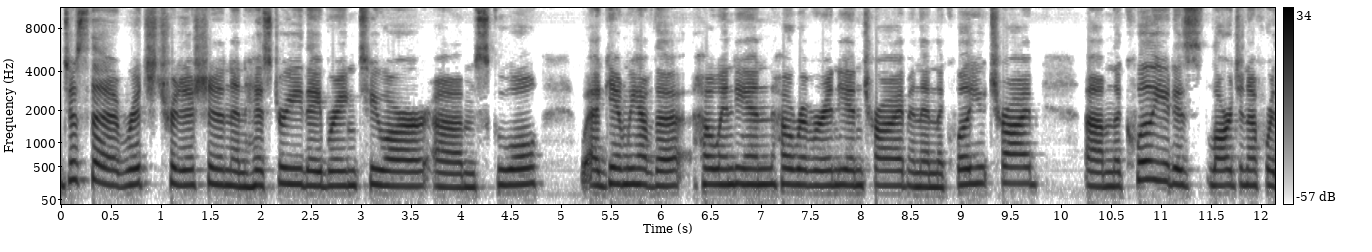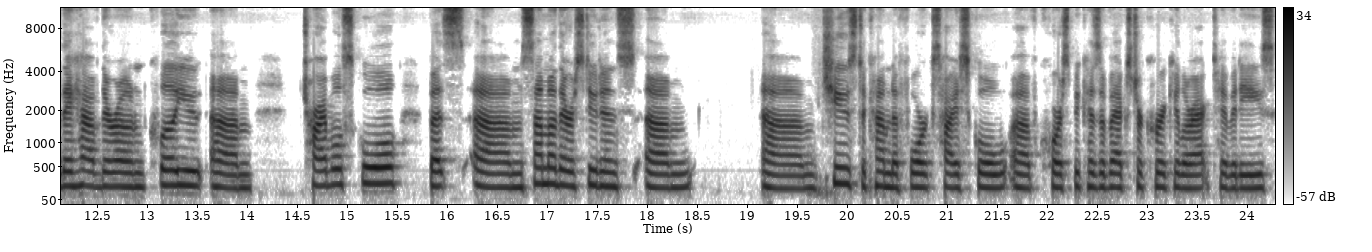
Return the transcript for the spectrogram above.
just the rich tradition and history they bring to our um, school. Again, we have the Hoh Indian, Hoh River Indian tribe, and then the Quileute tribe um, the Quileute is large enough where they have their own Quileute um, tribal school, but um, some of their students um, um, choose to come to Forks High School, of course, because of extracurricular activities.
